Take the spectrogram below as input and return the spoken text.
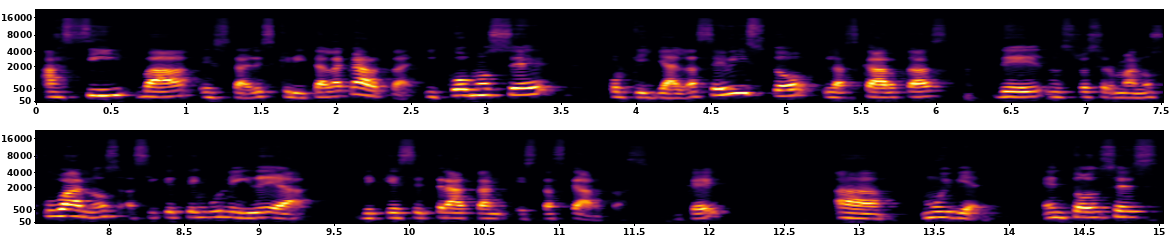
Así va a estar escrita la carta. ¿Y cómo sé? Porque ya las he visto, las cartas de nuestros hermanos cubanos, así que tengo una idea de qué se tratan estas cartas. ¿Ok? Ah, muy bien. Entonces,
